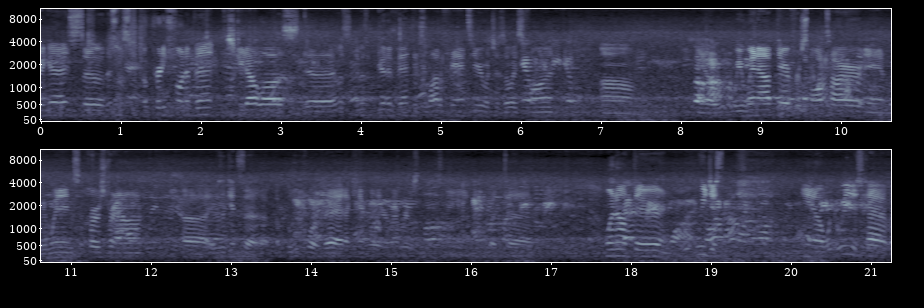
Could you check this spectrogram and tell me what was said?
Alright guys, so this was a pretty fun event, the Street Outlaws. Uh, it was it was a good event. There's a lot of fans here, which is always fun. Um, you know, we went out there for small tire and we went into the first round. Uh, it was against a, a blue Corvette. I can't really remember his, name, but uh, went out there and we just, you know, we, we just have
